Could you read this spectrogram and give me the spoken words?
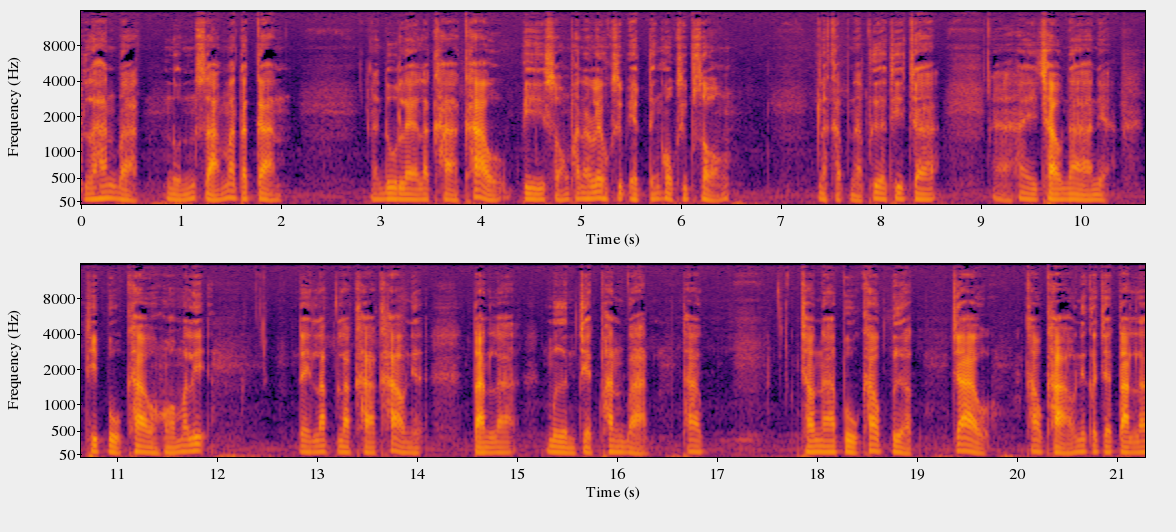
97,950 ล้านบาท หนุนสามมาตรการ ดูแลราคาข้าวปี2561ถึง62นะครับนะเพื่อที่จะให้ชาวนาเนี่ยที่ปลูกข้าวหอมมะลิ ได้รับราคาข้าวเนี่ยตันละ 17,000 บาท ถ้าชาวนาปลูกข้าวเปลือกเจ้าข้าวขาวนี่ก็จะตันละ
